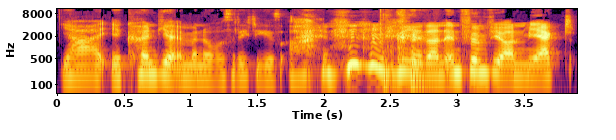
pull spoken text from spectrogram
ja, ihr könnt ja immer noch was Richtiges arbeiten. Wenn ihr dann in fünf Jahren merkt,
